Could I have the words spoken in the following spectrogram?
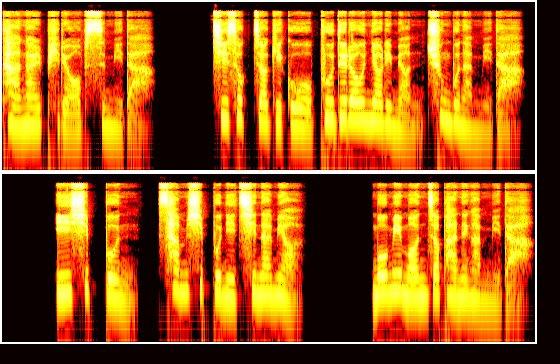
강할 필요 없습니다. 지속적이고 부드러운 열이면 충분합니다. 20분, 30분이 지나면 몸이 먼저 반응합니다.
